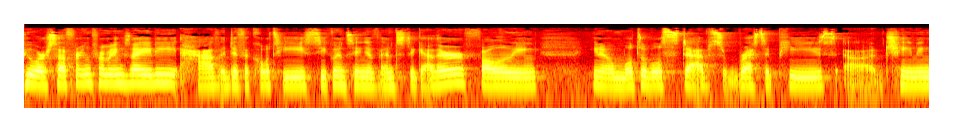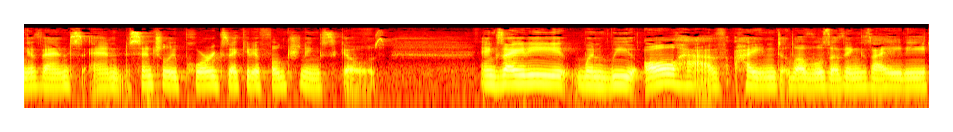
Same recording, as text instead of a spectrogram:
who are suffering from anxiety have a difficulty sequencing events together, following, you know, multiple steps, recipes, uh, chaining events, and essentially poor executive functioning skills. Anxiety, when we all have heightened levels of anxiety,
